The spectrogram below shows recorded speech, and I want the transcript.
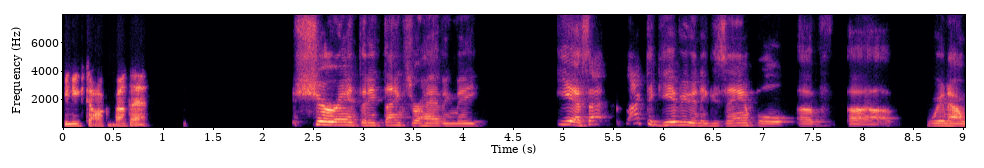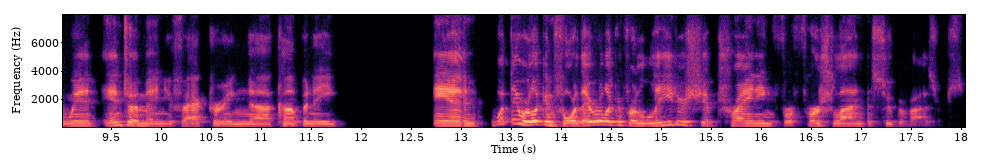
can you talk about that? Sure, Anthony. Thanks for having me. Yes, I'd like to give you an example of uh, when I went into a manufacturing uh, company and what they were looking for. They were looking for leadership training for first line supervisors.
